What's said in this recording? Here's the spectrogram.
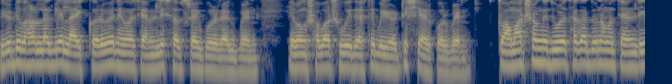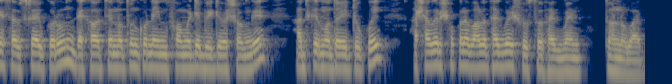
ভিডিওটি ভালো লাগলে লাইক করবেন এবং চ্যানেলটি সাবস্ক্রাইব করে রাখবেন এবং সবার সুবিধার্থে ভিডিওটি শেয়ার করবেন। তো আমার সঙ্গে জুড়ে থাকার জন্য আমার চ্যানেলটিকে সাবস্ক্রাইব করুন। দেখা হচ্ছে নতুন কোনো ইনফরমেটিভ ভিডিওর সঙ্গে। আজকের মতো এইটুকুই। আশা করি সকলে ভালো থাকবেন, সুস্থ থাকবেন। ধন্যবাদ।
